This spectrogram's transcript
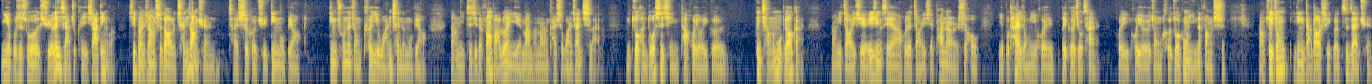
你也不是说学了一下就可以瞎定了，基本上是到了成长圈才适合去定目标，定出那种可以完成的目标。然后你自己的方法论也慢慢慢慢开始完善起来了。你做很多事情，它会有一个更强的目标感。然后你找一些 agency 啊，或者找一些 partner 的时候，也不太容易会被割韭菜，会会有一种合作共赢的方式。然后最终一定达到是一个自在圈。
